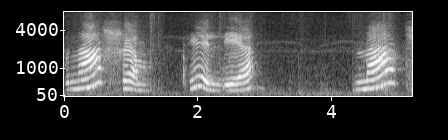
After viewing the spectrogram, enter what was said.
В нашем селе началась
